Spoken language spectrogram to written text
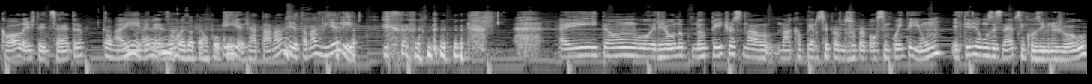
College, etc. Caminho, Aí, né? beleza. Uma coisa até um pouco. E já tá na, já tá na via ali. Aí, então, ele jogou no, no Patriots na, na campanha do Super, do Super Bowl 51. Ele teve alguns snaps, inclusive, no jogo.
